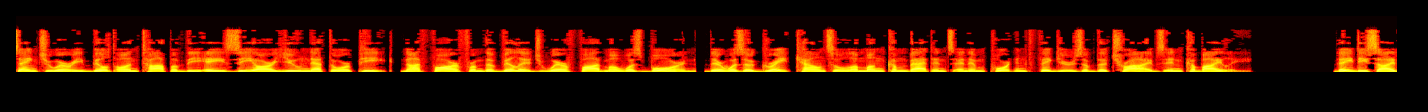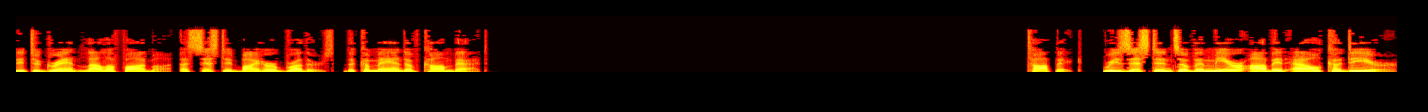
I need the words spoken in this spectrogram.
sanctuary built on top of the Azru Nethor peak, not far from the village where Fadma was born, there was a great council among combatants and important figures of the tribes in Kabylie. They decided to grant Lalla Fatma, assisted by her brothers, the command of combat. Topic: Resistance of Emir Abd al-Qadir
